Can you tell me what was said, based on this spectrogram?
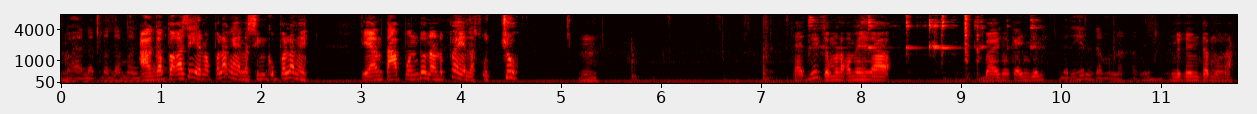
Mahanap na naman. Aga pa kasi, ano pa lang eh, alas 5 pa lang eh. Kaya ang tapon doon, ano pa eh, alas 8. Hmm. Kahit dito muna kami sa bahay ni Ka-Angel. Merienda muna kami. Bininda muna.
